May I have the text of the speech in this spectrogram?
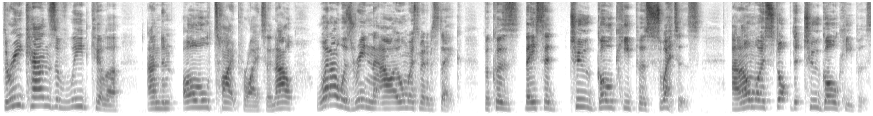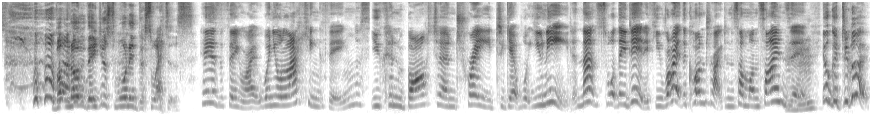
three cans of weed killer, and an old typewriter. Now, when I was reading that out, I almost made a mistake because they said two goalkeepers sweaters and I almost stopped at two goalkeepers. but no, they just wanted the sweaters. Here's the thing, right? When you're lacking things, you can barter and trade to get what you need. And that's what they did. If you write the contract and someone signs mm -hmm. it, mm-hmm. you're good to go.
